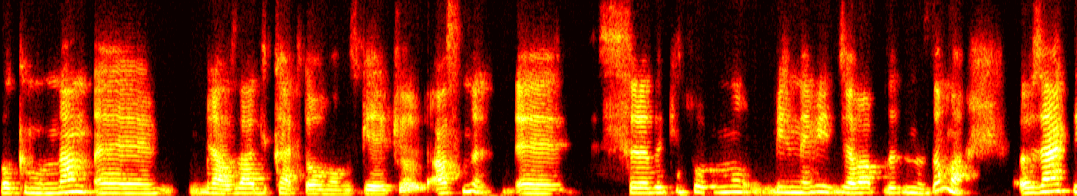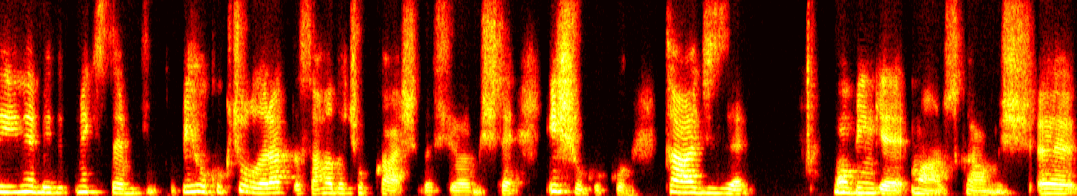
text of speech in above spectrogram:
bakımından e, biraz daha dikkatli olmamız gerekiyor. Aslında e, sıradaki sorumu bir nevi cevapladınız ama özellikle yine belirtmek isterim. Bir hukukçu olarak da sahada çok karşılaşıyorum işte iş hukuku, tacize, mobbinge maruz kalmış. E,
